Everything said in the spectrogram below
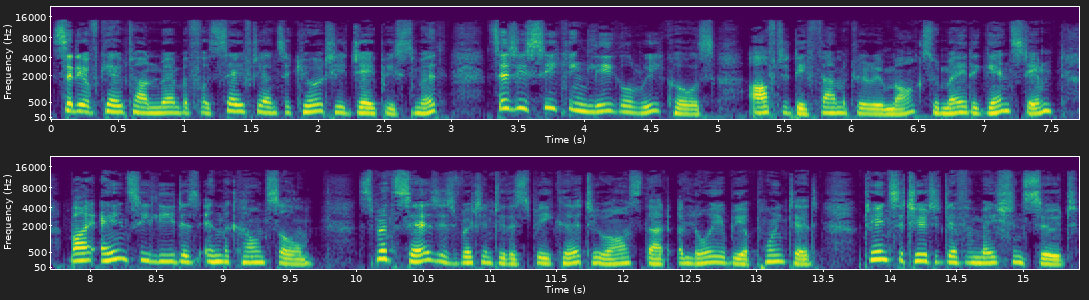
City of Cape Town member for Safety and Security JP Smith says he's seeking legal recourse after defamatory remarks were made against him by ANC leaders in the council. Smith says he's written to the speaker to ask that a lawyer be appointed to institute a defamation suit.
